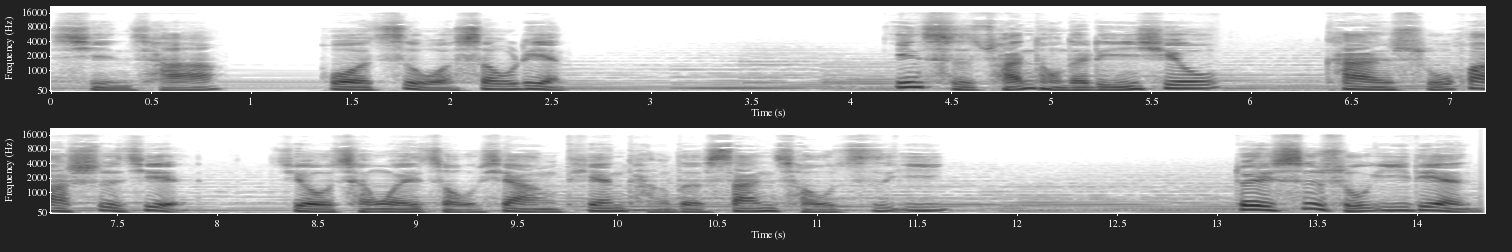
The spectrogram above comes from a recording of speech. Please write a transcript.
省察或自我收敛。因此，传统的灵修看俗化世界，就成为走向天堂的三筹之一。对世俗依恋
